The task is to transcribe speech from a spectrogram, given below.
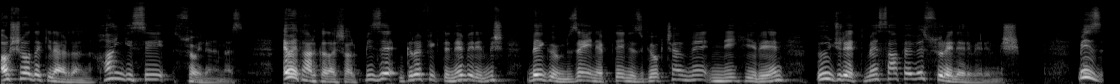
aşağıdakilerden hangisi söylenemez? Evet arkadaşlar bize grafikte ne verilmiş? Begüm, Zeynep, Deniz, Gökçen ve Nehir'in ücret, mesafe ve süreleri verilmiş. Biz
